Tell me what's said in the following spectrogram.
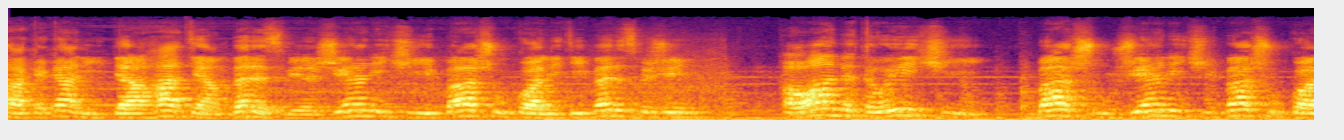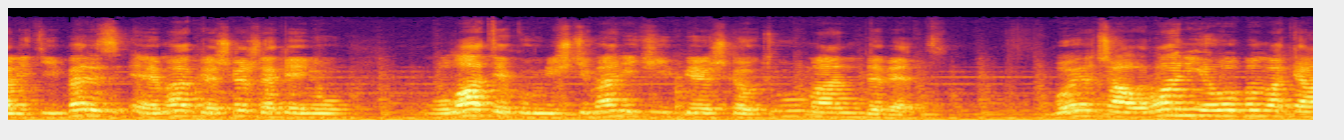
تاکەکانی داهاتیان بەرز بێ ژیانێکی باش و کوالیتی بەرز بژین ئەوا نەتەوەیەکی باش و ژیانێکی باش و کوالیتی بەرز ئێمە پێشکەش دەکەین و وڵاتێک و نیشتیمانێکی پێشکەوتوومان دەبێت. بۆیە چاوەڕوانی ئەوە بمەکە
